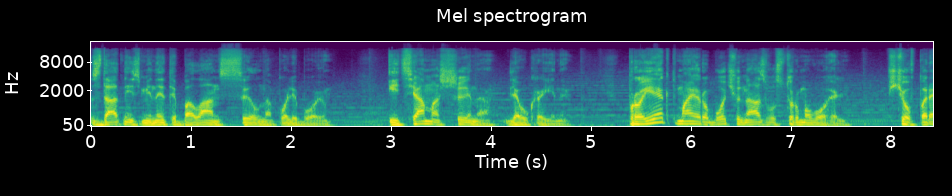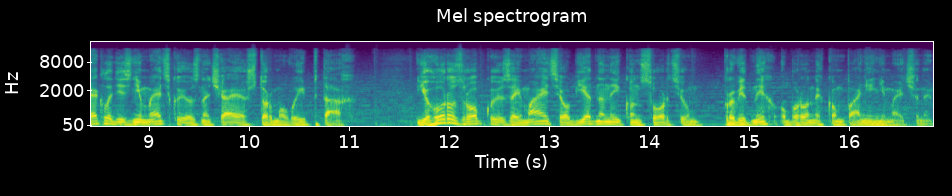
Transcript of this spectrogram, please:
здатний змінити баланс сил на полі бою. І ця машина для України. Проєкт має робочу назву Штурмовогель, що в перекладі з німецької означає штормовий птах. Його розробкою займається об'єднаний консорціум провідних оборонних компаній Німеччини,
